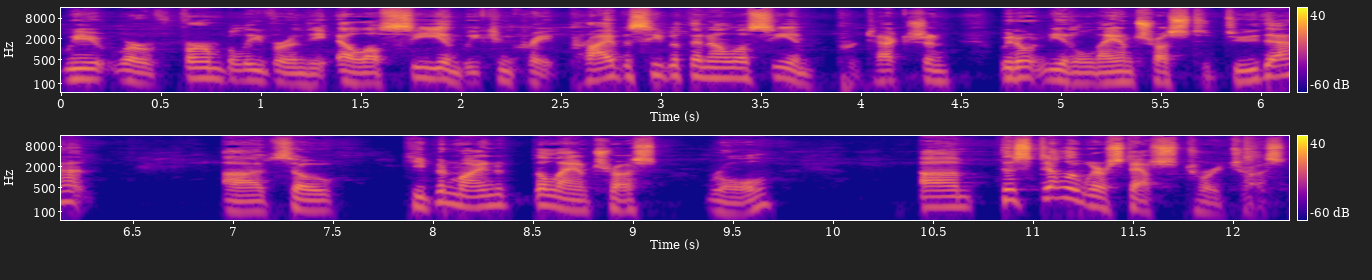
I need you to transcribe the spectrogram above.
We, we're a firm believer in the LLC, and we can create privacy with an LLC and protection. We don't need a land trust to do that. Uh, so keep in mind the land trust role. Um, this Delaware statutory trust,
